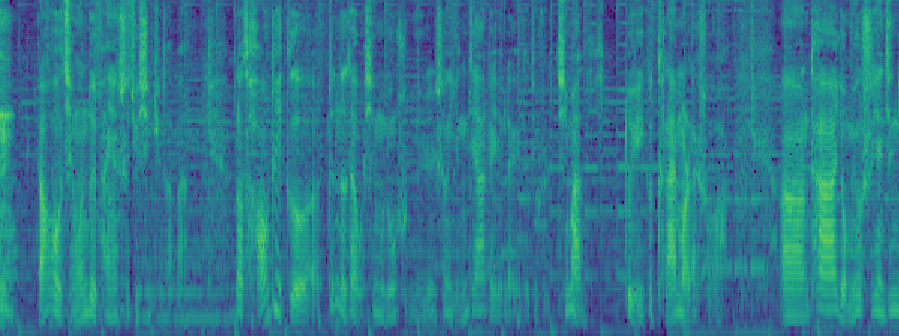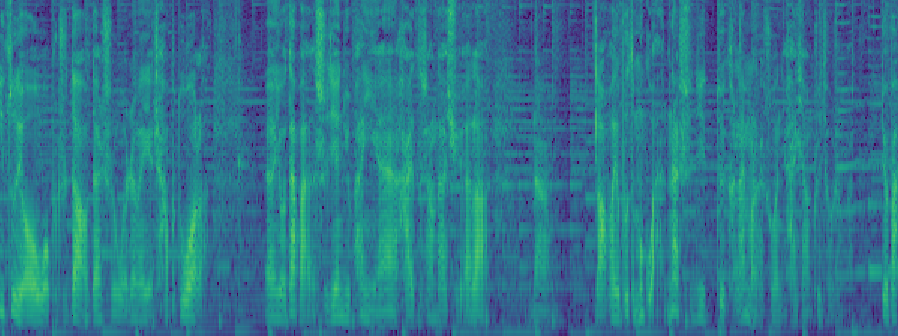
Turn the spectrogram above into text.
然后，请问对攀岩失去兴趣咋办？老曹这个真的在我心目中属于人生赢家这一类的，就是起码对于一个 climber 来说啊，嗯，他有没有实现经济自由我不知道，但是我认为也差不多了。嗯，有大把的时间去攀岩，孩子上大学了，那老婆也不怎么管，那实际对 climber 来说，你还想追求什么，对吧？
